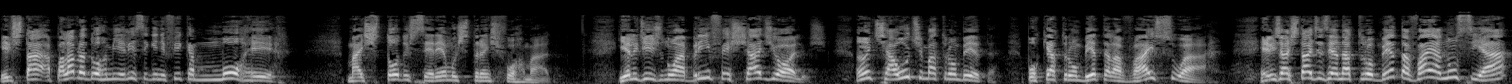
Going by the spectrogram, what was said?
Ele está, a palavra dormir ali significa morrer, mas todos seremos transformados. E ele diz: no abrir e fechar de olhos, ante a última trombeta, porque a trombeta ela vai soar. Ele já está dizendo: a trombeta vai anunciar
